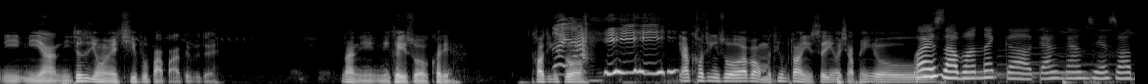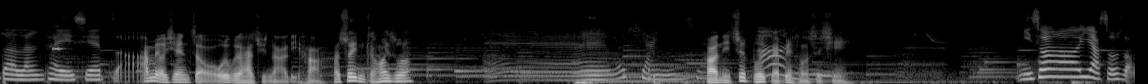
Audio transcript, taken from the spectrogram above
你你呀、啊，你就是永远欺负爸爸，对不对？那你你可以说，快点靠近说。要靠近说，要不然我们听不到你声音哦，小朋友。为什么那个刚刚先说的人可以先走？他没有先走，我也不知道他去哪里哈。所以你赶快说。嗯，我想一下。好，你最不会改变什么事情？你说要说什么？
